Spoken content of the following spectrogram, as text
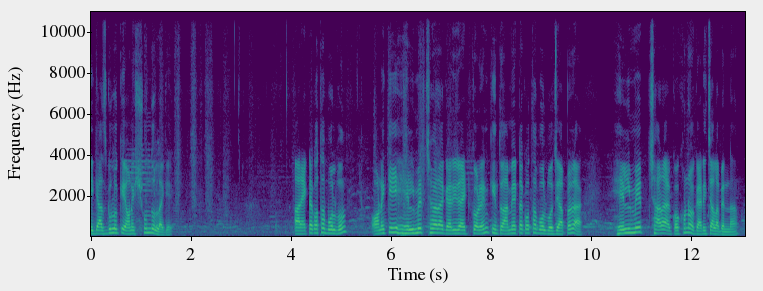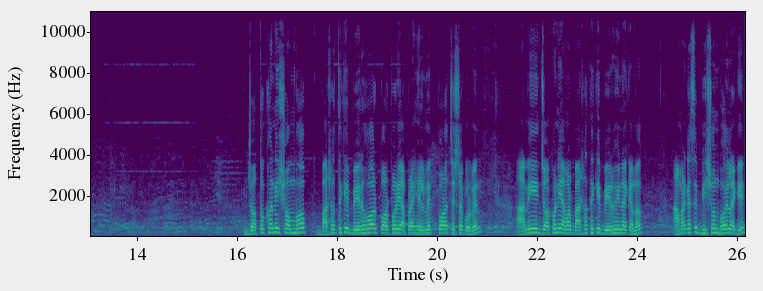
এই গাছগুলোকে অনেক সুন্দর লাগে। আর একটা কথা বলব, অনেকেই হেলমেট ছাড়া গাড়ি রাইড করেন, কিন্তু আমি একটা কথা বলব যে আপনারা হেলমেট ছাড়া কখনো গাড়ি চালাবেন না। যতখানি সম্ভব বাসা থেকে বের হওয়ার পরপরই আপনারা হেলমেট পরার চেষ্টা করবেন। আমি যখনই আমার বাসা থেকে বের হই না কেন, আমার কাছে ভীষণ ভয় লাগে।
